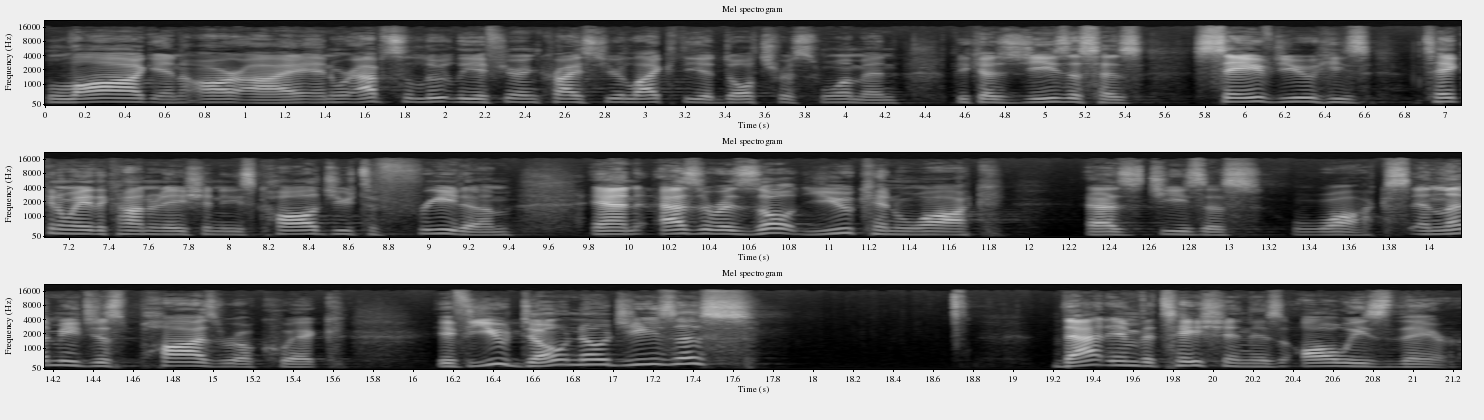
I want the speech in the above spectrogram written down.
log in our eye. And we're absolutely, if you're in Christ, you're like the adulterous woman because Jesus has saved you, He's taken away the condemnation, He's called you to freedom. And as a result, you can walk as Jesus walks. And let me just pause real quick. If you don't know Jesus, that invitation is always there.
